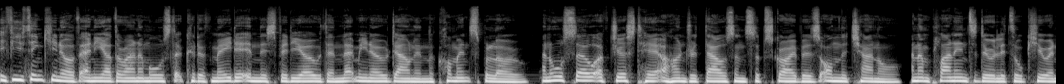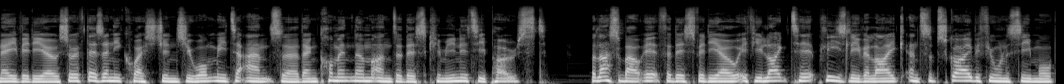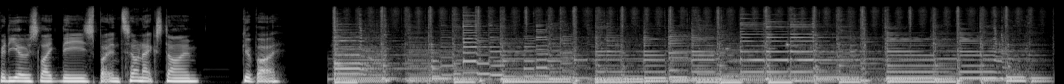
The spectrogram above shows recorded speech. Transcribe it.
If you think you know of any other animals that could have made it in this video, then let me know down in the comments below. And also, I've just hit 100,000 subscribers on the channel, and I'm planning to do a little Q&A video, so if there's any questions you want me to answer, then comment them under this community post. But that's about it for this video. If you liked it, please leave a like and subscribe if you want to see more videos like these. But until next time, goodbye.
